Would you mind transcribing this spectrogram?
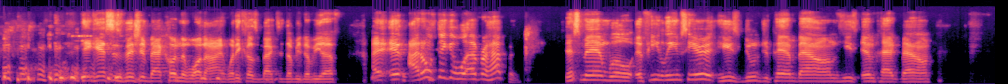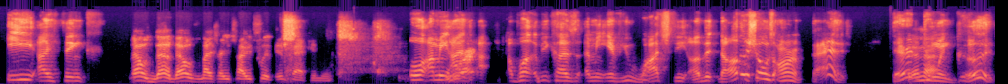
he gets his vision back on the one eye when he comes back to WWF. I it, I don't think it will ever happen. This man will, if he leaves here, he's New Japan bound. He's Impact bound. E, I think, That was that, that was nice how you how you slip impact in there. Well, I mean, I, I well because I mean, if you watch the other the other shows aren't bad. They're, They're not. doing good.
